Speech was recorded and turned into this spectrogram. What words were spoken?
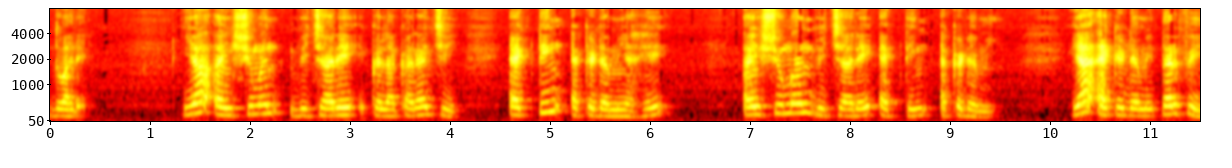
द्वारे. या अंशुमन विचारे कलाकारांची ॲक्टिंग अकॅडमी आहे. अंशुमन विचारे ॲक्टिंग अकॅडमी या अकॅडमीतर्फे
